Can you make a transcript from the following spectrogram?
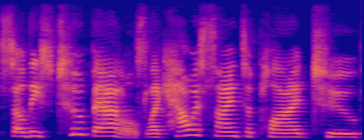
so these two battles, like how is science applied to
